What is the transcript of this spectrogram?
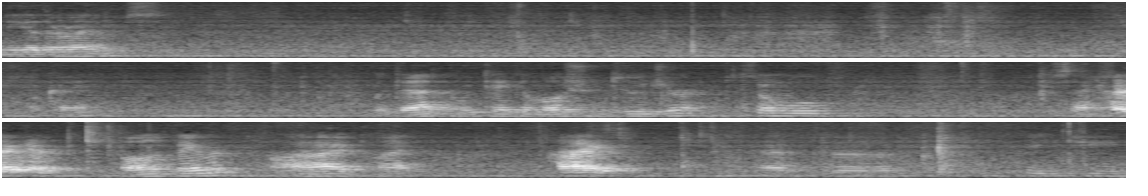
Any other items? Okay. With that, I would take a motion to adjourn. So moved. Second. Second. All in favor? Aye. Aye. Aye. At uh, 18,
